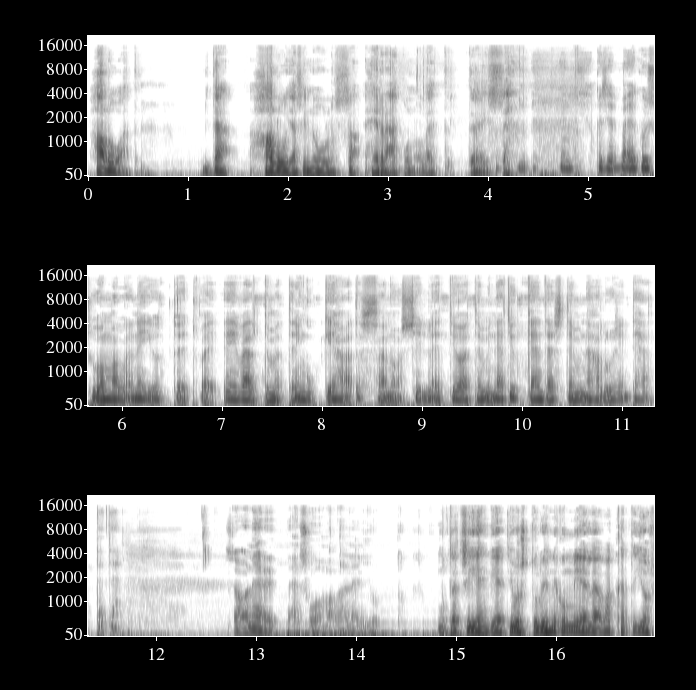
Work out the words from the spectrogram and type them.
Haluat. Mitä haluja sinussa herää, kun olet töissä? Tiedä, se vai joku suomalainen juttu, että ei välttämättä niin kehata sanoa sille, että joo, että minä tykkään tästä ja minä haluaisin tehdä tätä. Se on erittäin suomalainen juttu. Mutta siihenkin, että just tuli niinku mieleen vaikka, että jos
